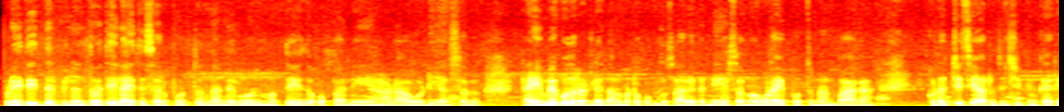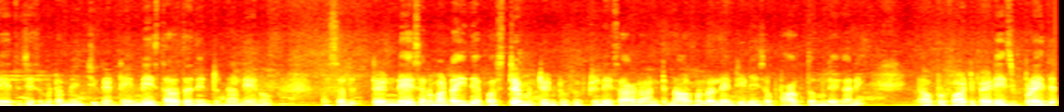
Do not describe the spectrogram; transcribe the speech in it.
ఇప్పుడైతే ఇద్దరు పిల్లలతో అయితే ఇలా అయితే సరిపోతుందండి. రోజు మొత్తం ఏదో ఒక పని హడావుడి అసలు. టైమే కుదరట్లేదు అనమాట ఒక్కొక్కసారి. అయితే నీరసంగా కూడా అయిపోతున్నాను బాగా. ఇక్కడ వచ్చేసి అరుదు చికెన్ కర్రీ అయితే చేసామంట మేము చికెన్ టెన్ డేస్ తర్వాత తింటున్నాను నేను. అసలు టెన్ డేస్ అనమాట ఇదే first time ten to fifteen days ఆగడం. అంటే నార్మల్ లెంటీ డేస్ అప్పుడు ఆగుతాంలే కానీ అప్పుడు ఫార్టీ ఫైవ్ డేస్ ఇప్పుడైతే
